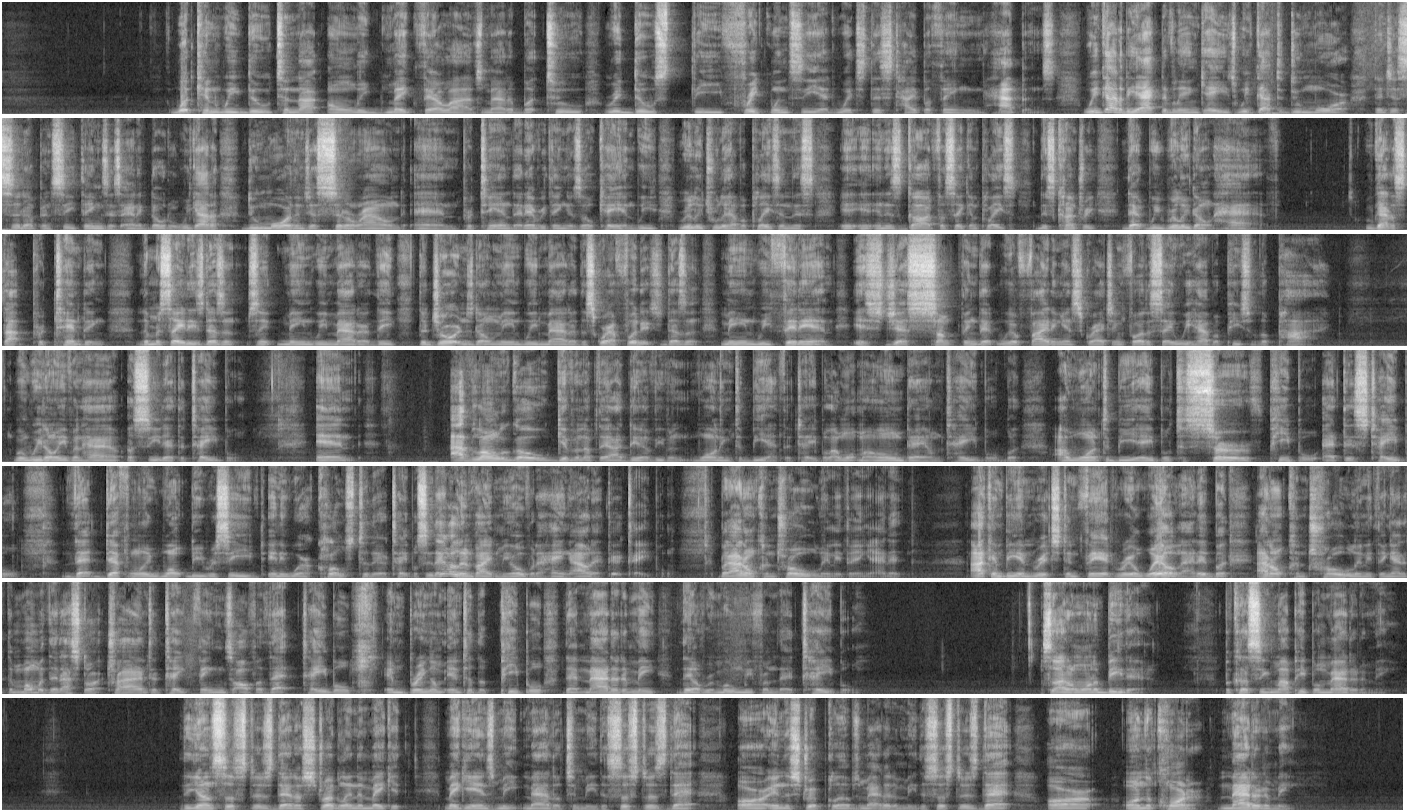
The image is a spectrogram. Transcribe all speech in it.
What can we do to not only make their lives matter, but to reduce the frequency at which this type of thing happens. We've got to be actively engaged. We've got to do more than just sit up and see things as anecdotal. We got to do more than just sit around and pretend that everything is okay and we really truly have a place in this in, in this God-forsaken place, this country that we really don't have. We've got to stop pretending. The Mercedes doesn't mean we matter. The, the Jordans don't mean we matter. The square footage doesn't mean we fit in. It's just something that we're fighting and scratching for to say we have a piece of the pie when we don't even have a seat at the table. And I've long ago given up the idea of even wanting to be at the table. I want my own damn table, but I want to be able to serve people at this table that definitely won't be received anywhere close to their table. See, they'll invite me over to hang out at their table, but I don't control anything at it. I can be enriched and fed real well at it, but I don't control anything at it. The moment that I start trying to take things off of that table and bring them into the people that matter to me, they'll remove me from that table. So I don't want to be there because see, my people matter to me. The young sisters that are struggling to make it, make ends meet matter to me. The sisters that are in the strip clubs matter to me. The sisters that are on the corner matter to me.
